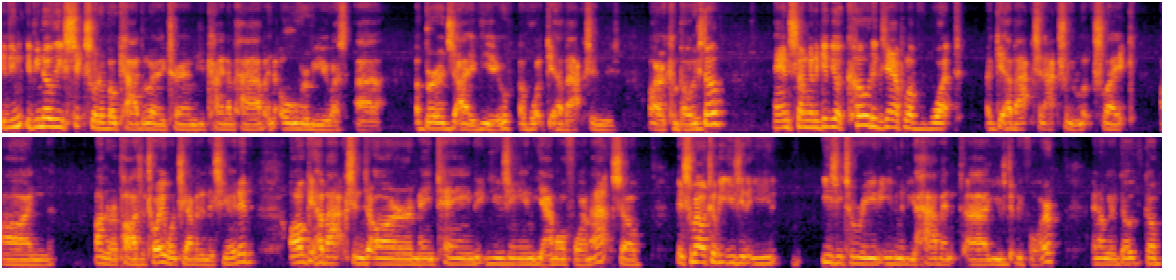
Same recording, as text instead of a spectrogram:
if you if you know these six sort of vocabulary terms, you kind of have an overview, a, a bird's eye view of what GitHub Actions are composed of. And so I'm going to give you a code example of what a GitHub action actually looks like on on a repository once you have it initiated. All GitHub actions are maintained using YAML format, so it's relatively easy to easy to read even if you haven't uh, used it before and I'm going to go go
